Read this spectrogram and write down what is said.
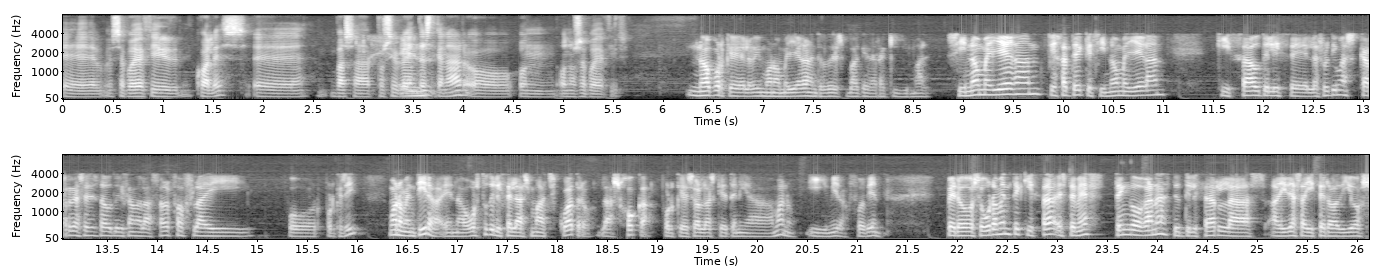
Eh, ¿Se puede decir cuáles eh, vas a posiblemente estrenar o, o no se puede decir? No, porque lo mismo no me llegan, entonces va a quedar aquí mal. Si no me llegan, fíjate que si no me llegan, quizá utilice. Las últimas carreras he estado utilizando las Alphafly por, porque sí. Bueno, mentira, en agosto utilicé las Match 4, las Hoka, porque son las que tenía a mano. Y mira, fue bien. Pero seguramente quizá este mes tengo ganas de utilizar las Adidas AI0 Adios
